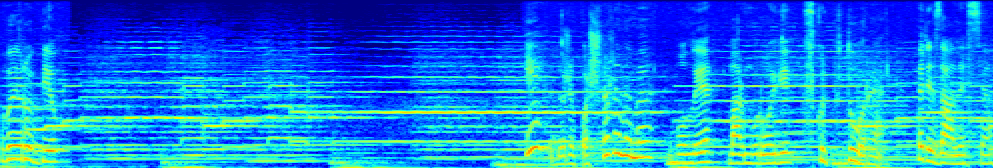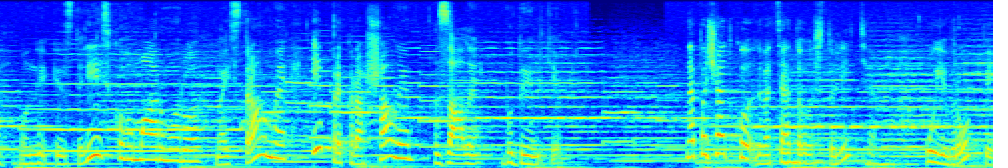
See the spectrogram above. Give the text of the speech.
виробів. І дуже поширеними були мармурові скульптури. Вирізалися вони із італійського мармуру майстрами і прикрашали зали будинків. На початку ХХ століття у Європі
